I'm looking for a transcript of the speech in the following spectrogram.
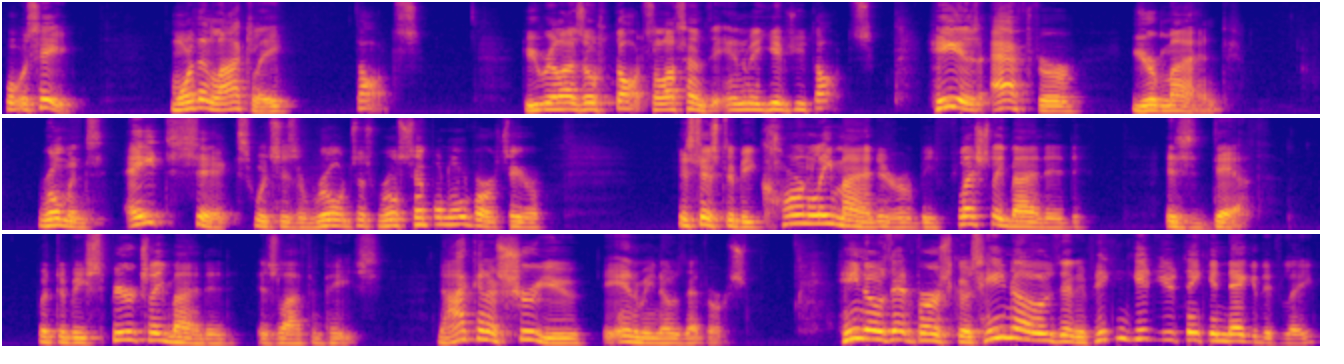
what was he? More than likely, thoughts. Do you realize those thoughts? A lot of times the enemy gives you thoughts. He is after your mind. Romans 8 6, which is a real, just real simple little verse here. It says to be carnally minded or be fleshly minded is death, but to be spiritually minded is life and peace. Now, I can assure you the enemy knows that verse. He knows that verse because he knows that if he can get you thinking negatively,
